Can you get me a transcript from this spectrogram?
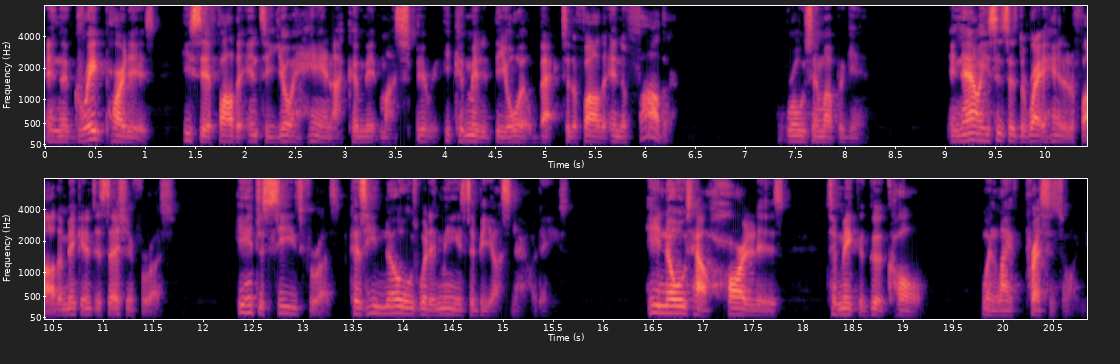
And the great part is, he said, Father, into your hand I commit my spirit. He committed the oil back to the Father, and the Father rose him up again. And now he sits at the right hand of the Father, making intercession for us. He intercedes for us because he knows what it means to be us nowadays. He knows how hard it is to make a good call when life presses on you.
